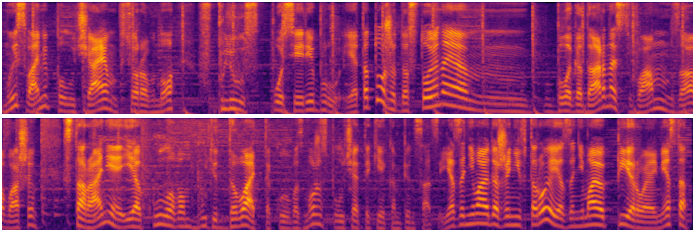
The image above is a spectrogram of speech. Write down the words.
мы с вами получаем все равно в плюс по серебру. И это тоже достойная благодарность вам за ваши старания. И акула вам будет давать такую возможность получать такие компенсации. Я занимаю даже не второе, я занимаю первое место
